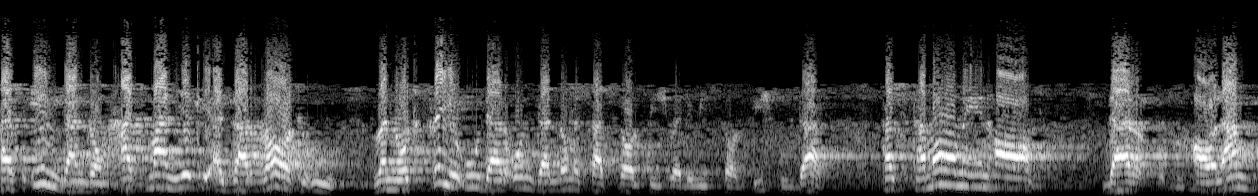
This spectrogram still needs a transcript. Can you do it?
پس این گندم حتما یکی از ذرات او و نطفه او در اون گندم صد سال پیش و دویست سال پیش بوده پس تمام اینها در عالم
